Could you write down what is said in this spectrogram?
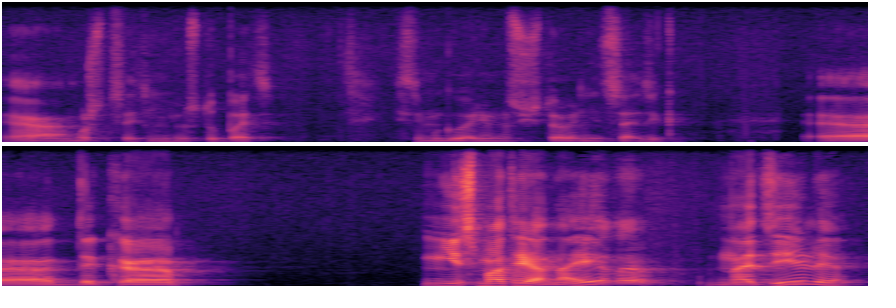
А может, кстати, не выступать, если мы говорим о существовании цадика. Э, так, несмотря на это, на деле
